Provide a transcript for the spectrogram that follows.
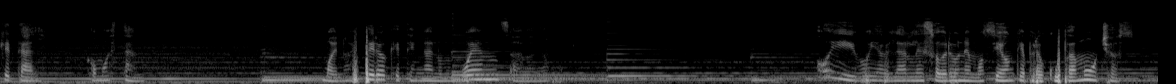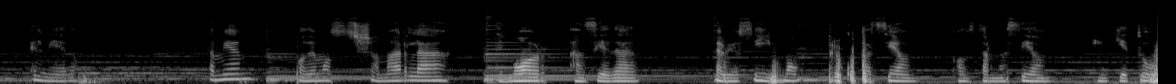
¿Qué tal? ¿Cómo están? Bueno, espero que tengan un buen sábado. Hoy voy a hablarles sobre una emoción que preocupa a muchos, el miedo. También podemos llamarla temor, ansiedad, nerviosismo, preocupación, consternación, inquietud,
